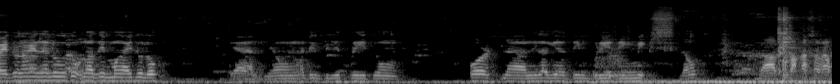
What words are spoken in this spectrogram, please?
So ito na yung naluto natin mga idol oh. Yan, yung ating pinipritong pork na nilagyan natin breathing mix, no? Napakasarap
